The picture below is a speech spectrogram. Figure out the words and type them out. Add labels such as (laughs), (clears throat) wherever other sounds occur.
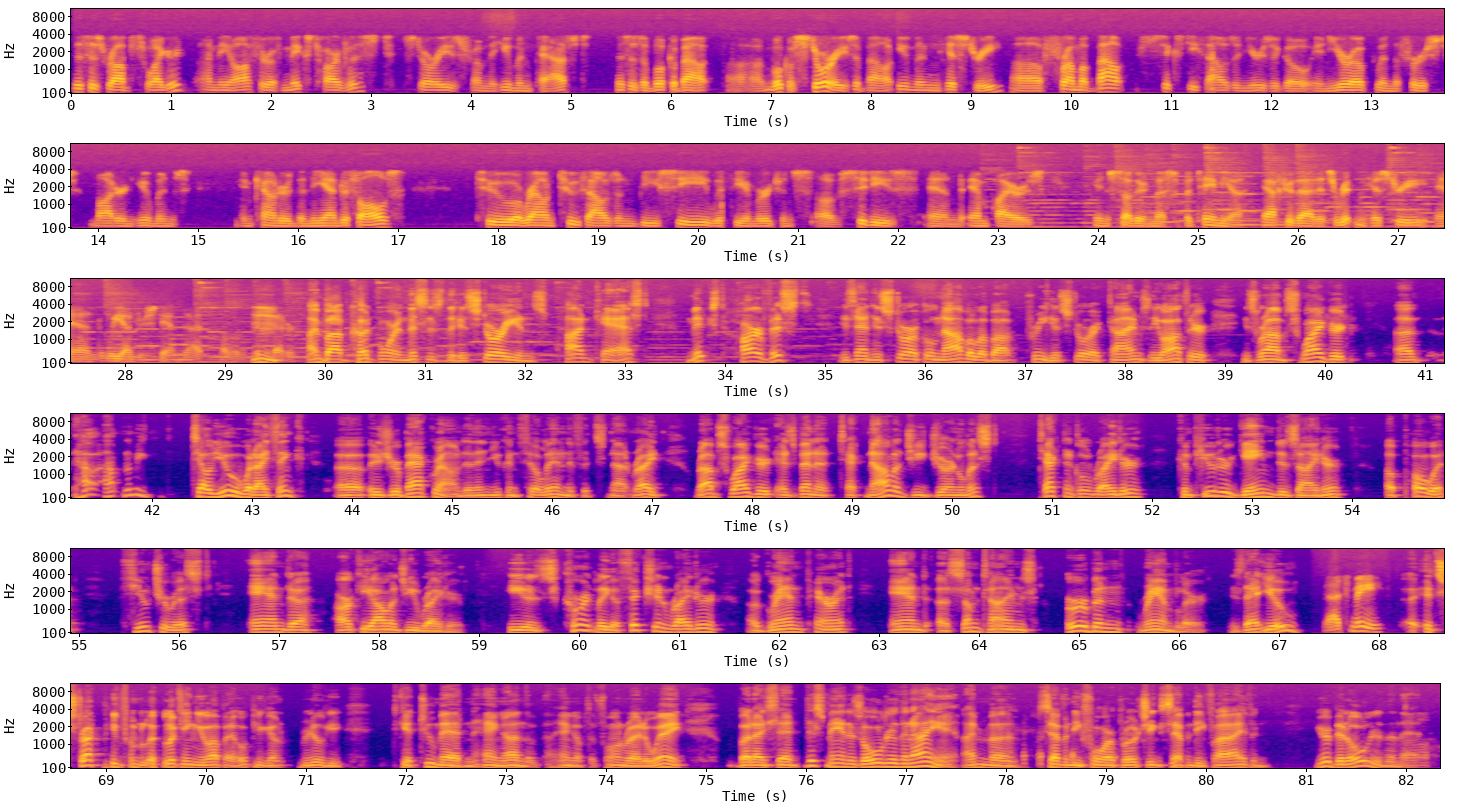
This is Rob Swigart. I'm the author of Mixed Harvest, Stories from the Human Past. This is a book about uh, a book of stories about human history uh, from about 60,000 years ago in Europe when the first modern humans encountered the Neanderthals to around 2000 BC with the emergence of cities and empires in southern Mesopotamia. After that, it's written history, and we understand that a little bit hmm. better. I'm Bob Cudmore, and this is the Historians Podcast. Mixed Harvest is an historical novel about prehistoric times. The author is Rob Swigart. Uh, how, how, let me tell you what I think uh, is your background, and then you can fill in if it's not right. Rob Swigart has been a technology journalist, technical writer, computer game designer, a poet, futurist, and uh, archaeology writer. He is currently a fiction writer, a grandparent, and a sometimes urban rambler. Is that you? That's me. Uh, it struck me from looking you up. I hope you don't really get too mad and hang on the hang up the phone right away. But I said, this man is older than I am. I'm uh, (laughs) 74, approaching 75, and you're a bit older than that. Oh,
